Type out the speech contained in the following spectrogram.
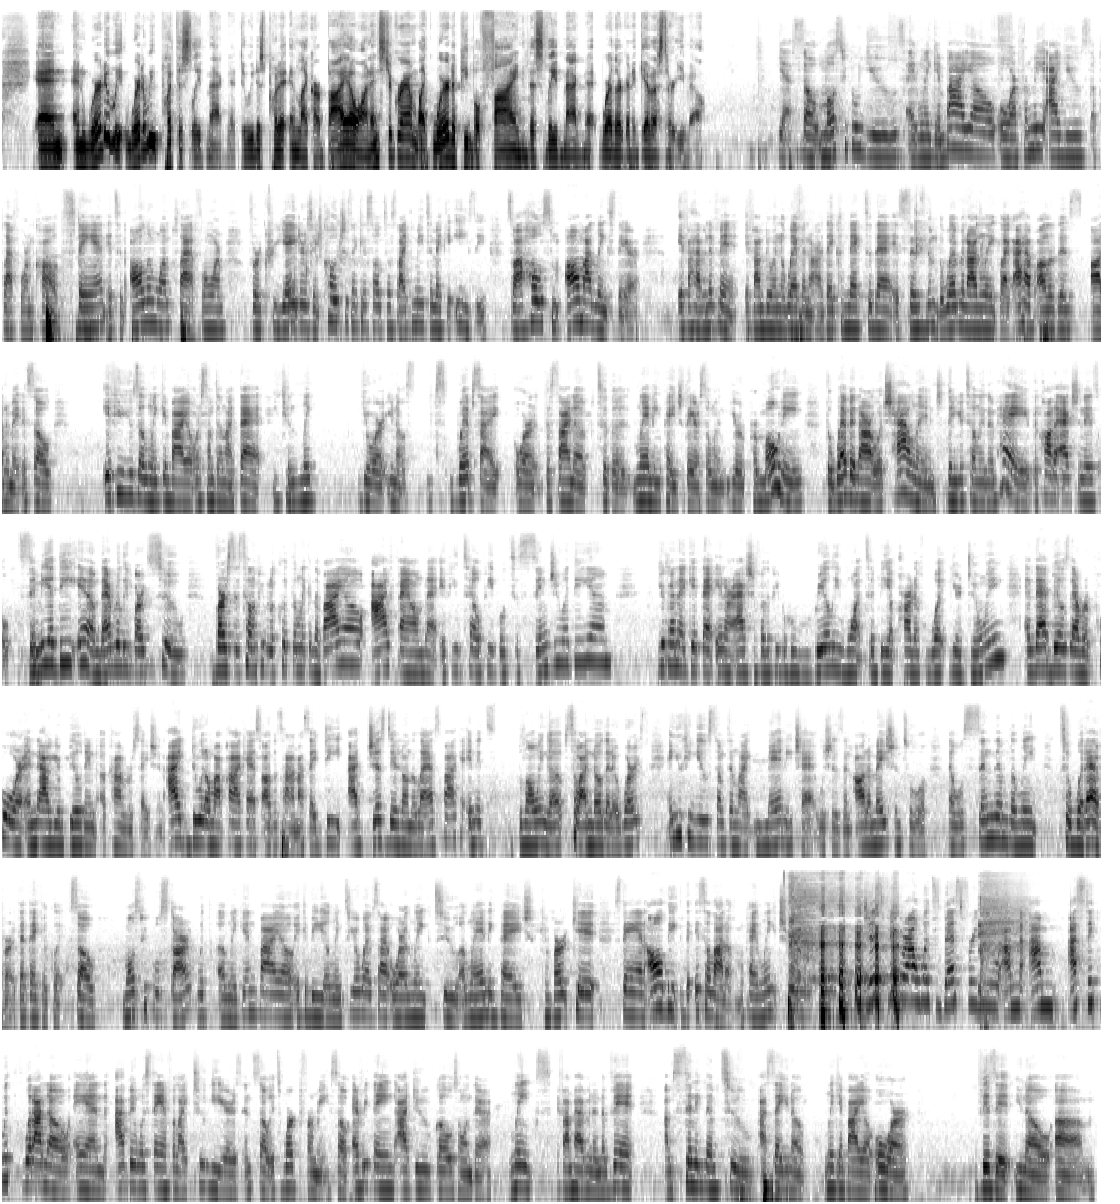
and and where do we where do we put this lead magnet do we just put it in like our bio on instagram like where do people find this lead magnet where they're going to give us their email yes so most people use a link in bio or for me i use a platform called stan it's an all-in-one platform for creators and coaches and consultants like me to make it easy so i host all my links there if I have an event, if I'm doing a webinar, they connect to that. It sends them the webinar link. Like I have all of this automated. So if you use a link in bio or something like that, you can link your, you know, website or the sign up to the landing page there. So when you're promoting the webinar or challenge, then you're telling them, hey, the call to action is oh, send me a DM. That really works too. Versus telling people to click the link in the bio. I found that if you tell people to send you a DM, you're going to get that interaction for the people who really want to be a part of what you're doing and that builds that rapport and now you're building a conversation. I do it on my podcast all the time. I say d i just did it on the last podcast and it's blowing up so i know that it works. And you can use something like ManyChat which is an automation tool that will send them the link to whatever that they could click. So most people start with a link in bio. It could be a link to your website or a link to a landing page, ConvertKit, Stan, all the, it's a lot of them. Okay. Linktree. Just figure out what's best for you. I'm, I'm, I stick with what I know and I've been with Stan for like two years. And so it's worked for me. So everything I do goes on there. Links. If I'm having an event, I'm sending them to, I say, you know, link in bio or visit, you know, um,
